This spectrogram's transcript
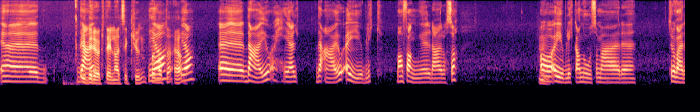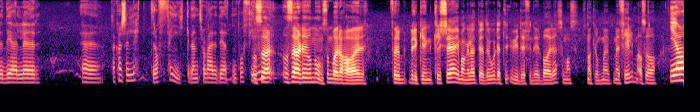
eh, det I berøkdelen brøkdelen av et sekund, på en ja, måte. Ja. Eh, det er jo helt Det er jo øyeblikk man fanger der også. Mm. Og øyeblikk av noe som er eh, troverdig eller eh, Det er kanskje lettere å fake den troverdigheten på film. Og så, er, og så er det jo noen som bare har, for å bruke en klisjé, i mangel av et bedre ord, dette udefinerbare som man snakker om med, med film. Altså, Ja,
